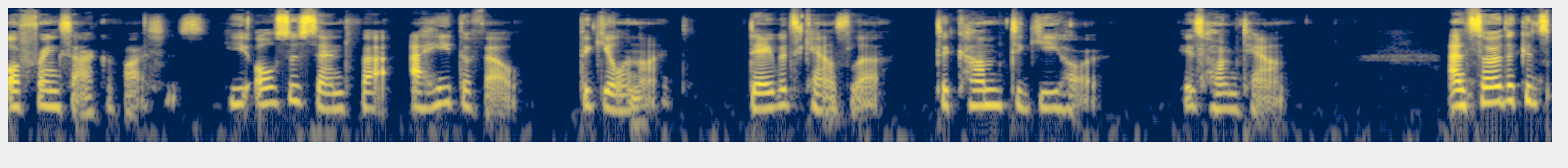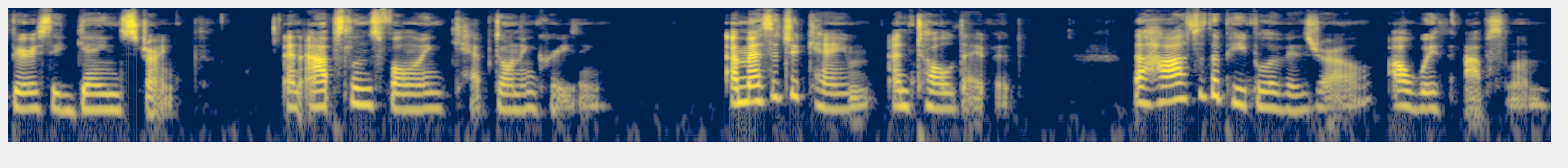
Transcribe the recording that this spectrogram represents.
offering sacrifices, he also sent for Ahithophel, the Gilonite, David's counselor, to come to Giloh, his hometown. And so the conspiracy gained strength, and Absalom's following kept on increasing. A messenger came and told David, The hearts of the people of Israel are with Absalom.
